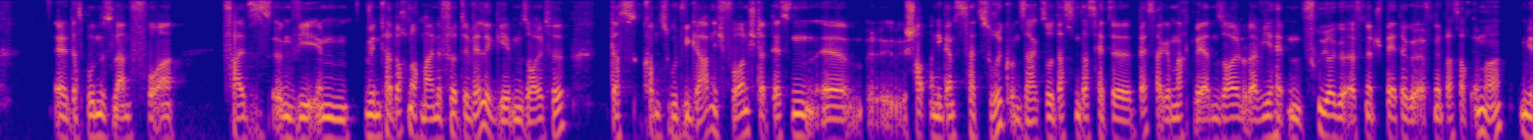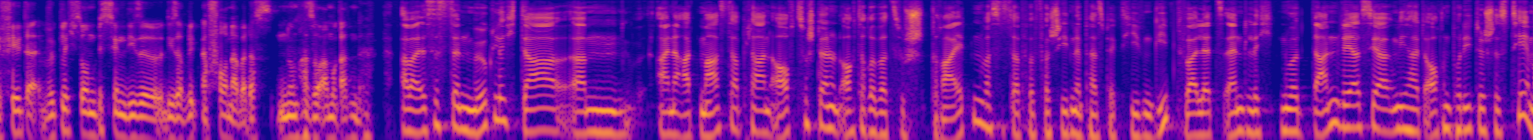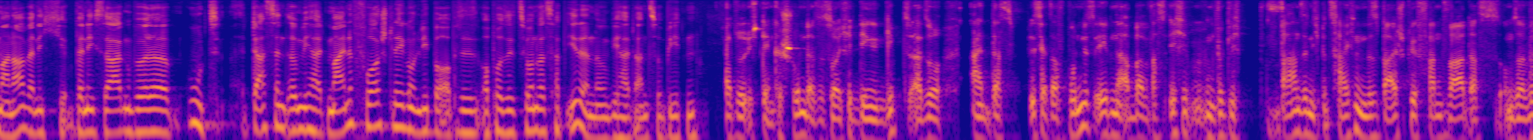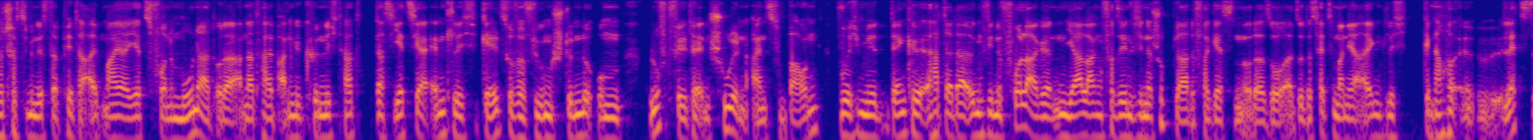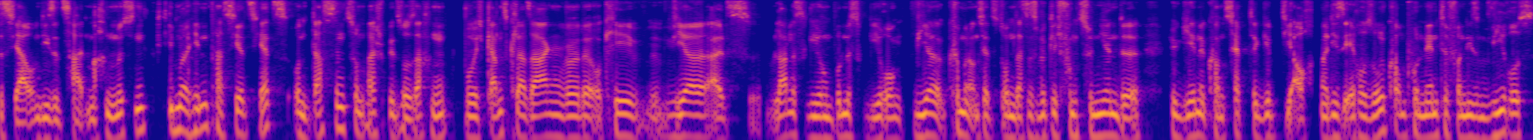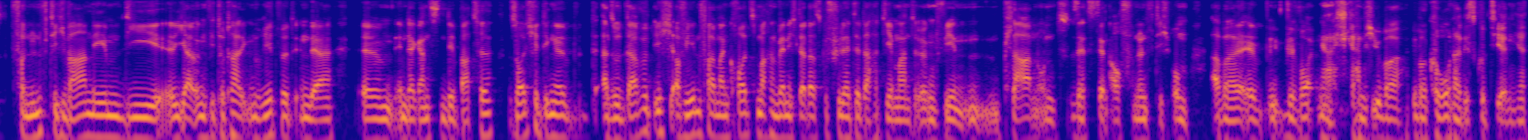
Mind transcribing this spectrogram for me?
äh, das Bundesland vor, falls es irgendwie im Winter doch noch mal eine vierte Welle geben sollte. Das kommt so gut wie gar nicht vor und stattdessen äh, schaut man die ganze Zeit zurück und sagt, so das und das hätte besser gemacht werden sollen oder wir hätten früher geöffnet, später geöffnet, was auch immer. Mir fehlt da wirklich so ein bisschen diese, dieser Blick nach vorne, aber das nur mal so am Rande. Aber ist es denn möglich, da ähm, eine Art Masterplan aufzustellen und auch darüber zu streiten, was es da für verschiedene Perspektiven gibt? Weil letztendlich nur dann wäre es ja irgendwie halt auch ein politisches Thema, ne? wenn, ich, wenn ich sagen würde, gut, das sind irgendwie halt meine Vorschläge und liebe Opposition, was habt ihr denn irgendwie halt anzubieten? Also ich denke schon, dass es solche Dinge gibt. Also äh, das ist jetzt auf Bundesebene, aber was ich wirklich wahnsinnig bezeichnendes Beispiel fand, war, dass unser Wirtschaftsminister Peter Altmaier jetzt vor einem Monat oder anderthalb angekündigt hat, dass jetzt ja endlich Geld zur Verfügung stünde, um Luftfilter in Schulen einzubauen. Wo ich mir denke, hat er da irgendwie eine Vorlage ein Jahr lang versehentlich in der Schublade vergessen oder so. Also das hätte man ja eigentlich genau äh, letztes Jahr um diese Zeit machen müssen. Immerhin passiert es jetzt und das sind zum Beispiel so Sachen, wo ich ganz klar sagen würde, okay, wir als Landesregierung, Bundesregierung, wir kümmern uns jetzt darum, dass es wirklich funktionierende Hygienekonzepte gibt, die auch mal diese Aerosolkomponente von diesem Virus vernünftig wahrnehmen, die äh, ja irgendwie total ignoriert wird in der, ähm, in der ganzen Debatte. Solche Dinge, also da würde ich auf jeden Fall mein Kreuz machen, wenn ich da das Gefühl hätte, da hat jemand irgendwie einen Plan und setzt den auch vernünftig um. Aber äh, wir wollten ja eigentlich gar nicht über, über Corona diskutieren hier.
